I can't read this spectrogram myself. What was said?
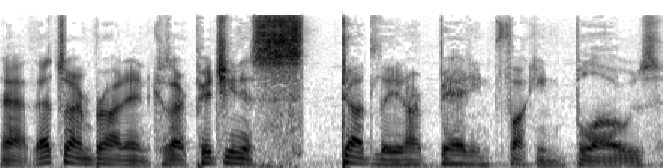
Yeah, that's why I'm brought in, because our pitching is studly and our batting fucking blows.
